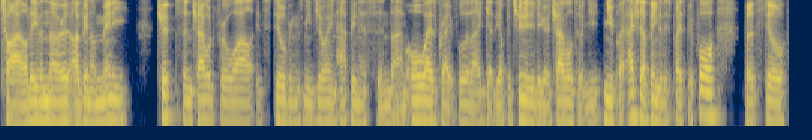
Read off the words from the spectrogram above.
child. Even though I've been on many trips and traveled for a while, it still brings me joy and happiness. And I'm always grateful that I get the opportunity to go travel to a new new place. Actually, I've been to this place before, but it's still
